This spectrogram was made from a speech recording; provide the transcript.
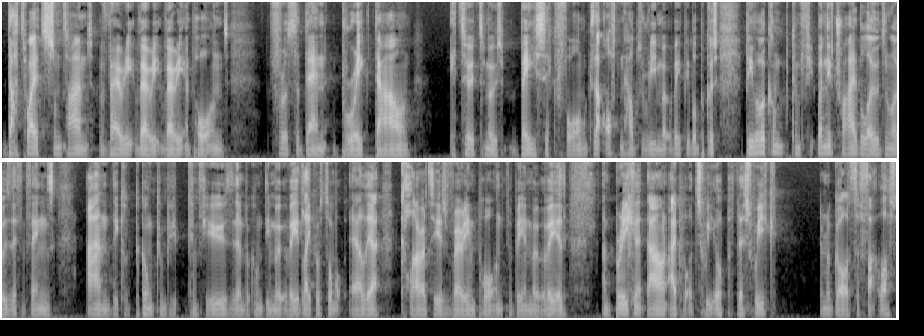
that's why it's sometimes very, very, very important for us to then break down it to its most basic form because that often helps remotivate people because people become confused when they've tried loads and loads of different things and they could become confu- confused they then become demotivated. Like i was talking about earlier clarity is very important for being motivated. And breaking it down i put a tweet up this week in regards to fat loss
